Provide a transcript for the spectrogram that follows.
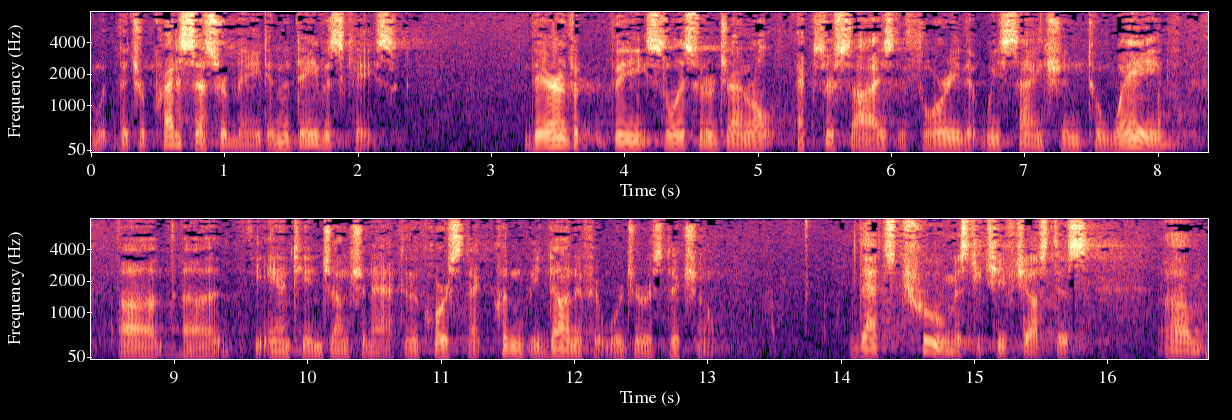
that your predecessor made in the Davis case. There, the, the, Solicitor General exercised authority that we sanctioned to waive uh, uh, the Anti-Injunction Act. And of course, that couldn't be done if it were jurisdictional. That's true, Mr. Chief Justice. Um,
